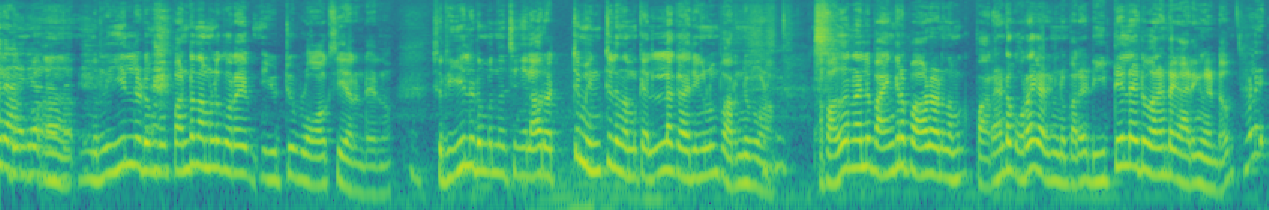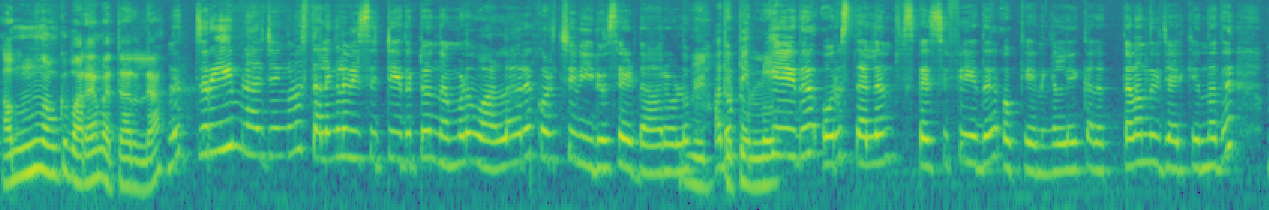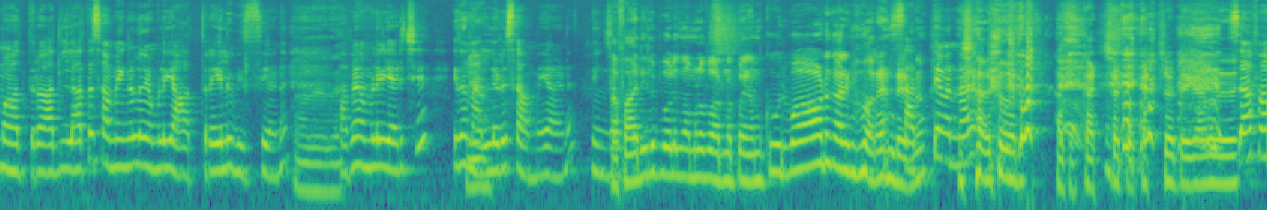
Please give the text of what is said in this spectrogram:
റീലിടുമ്പോൾ പണ്ട് നമ്മൾ കുറേ യൂട്യൂബ് വ്ളോഗ്സ് ചെയ്യാറുണ്ടായിരുന്നു. പക്ഷെ റീലിടുമ്പോൾ എന്ന് വെച്ച് കഴിഞ്ഞാൽ ആ ഒരൊറ്റ മിനിറ്റിൽ നമുക്ക് എല്ലാ കാര്യങ്ങളും പറഞ്ഞു പോകണം അപ്പോൾ അത് പറഞ്ഞാൽ ഭയങ്കര പാടാണ്. നമുക്ക് പറയേണ്ട കുറേ കാര്യങ്ങളുണ്ട്. പറയാം ഡീറ്റെയിൽ ആയിട്ട് പറയേണ്ട കാര്യങ്ങളുണ്ടാവും. അതൊന്നും നമുക്ക് പറയാൻ പറ്റാറില്ല. ഇത്രയും രാജ്യങ്ങളും സ്ഥലങ്ങളും വിസിറ്റ് ചെയ്തിട്ട് നമ്മൾ വളരെ കുറച്ച് വീഡിയോസ് ഇടാറുള്ളൂ. അത് പിക്ക് ചെയ്ത് ഒരു സ്ഥലം സ്പെസിഫൈ ചെയ്ത് ഓക്കെ നിങ്ങളിലേക്ക് അത് എത്തണം എന്ന് വിചാരിക്കുന്നത് മാത്രം. അതില്ലാത്ത സമയങ്ങളിൽ നമ്മൾ യാത്രയിൽ ബിസിയാണ് അപ്പൊ നമ്മൾ വിചാരിച്ച് ഇത് നല്ലൊരു സമയമാണ്. സഫാരിയിൽ പോലും നമ്മൾ പറഞ്ഞപ്പോ നമുക്ക് ഒരുപാട് കാര്യങ്ങൾ പറയാനുണ്ടായിരുന്നു. സത്യം പറഞ്ഞാൽ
